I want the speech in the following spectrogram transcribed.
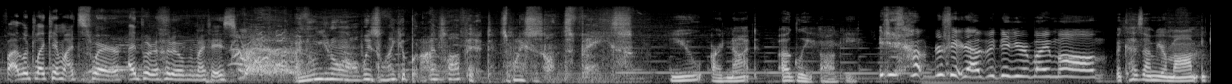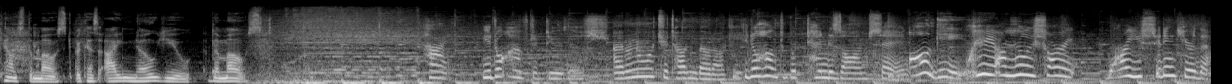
If I looked like him, I'd swear I'd put a hood over my face. I know you don't always like it, but I love it. It's my son's face. You are not ugly, Auggie. You just have to say that because you're my mom. Because I'm your mom, it counts the most because I know you the most. Hi. You don't have to do this. I don't know what you're talking about, Auggie. You don't have to pretend is all I'm saying. Auggie! Okay, I'm really sorry. Why are you sitting here then?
